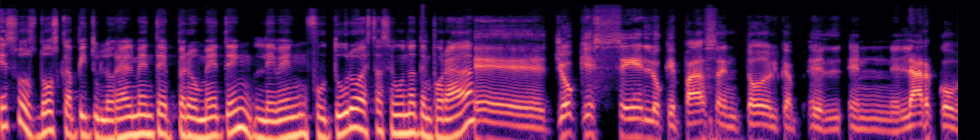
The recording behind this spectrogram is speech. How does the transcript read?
esos dos capítulos realmente prometen, le ven futuro a esta segunda temporada. Eh, yo que sé lo que pasa en todo el, en el arco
